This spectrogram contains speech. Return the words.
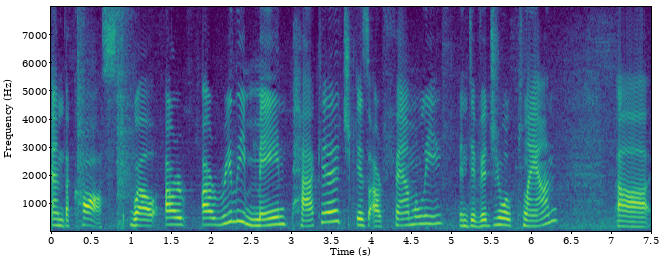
and the cost. Well, our, our really main package is our family individual plan. Uh,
